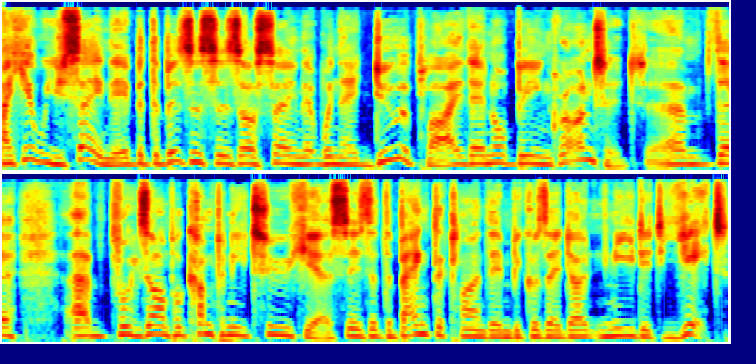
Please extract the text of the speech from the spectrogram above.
I hear what you're saying there, but the businesses are saying that when they do apply, they're not being granted. Um, the, uh, for example, Company 2 here says that the bank declined them because they don't need it yet.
